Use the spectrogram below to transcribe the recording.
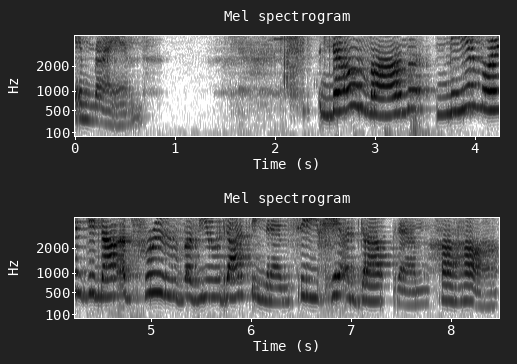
and Brian. No, Mom, me and Lauren do not approve of you adopting them, so you can't adopt them. Ha ha.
